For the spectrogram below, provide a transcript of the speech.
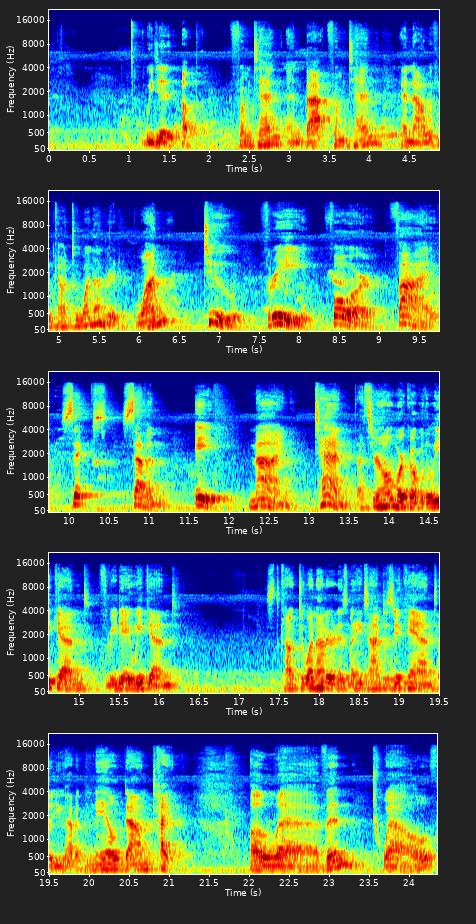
we did up from 10 and back from 10, and now we can count to 100. 1, 2, 3, 4, 5, 6, 7, 8, 9, 10. That's your homework over the weekend, three day weekend. Just count to 100 as many times as you can until you have it nailed down tight. 11, 12,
